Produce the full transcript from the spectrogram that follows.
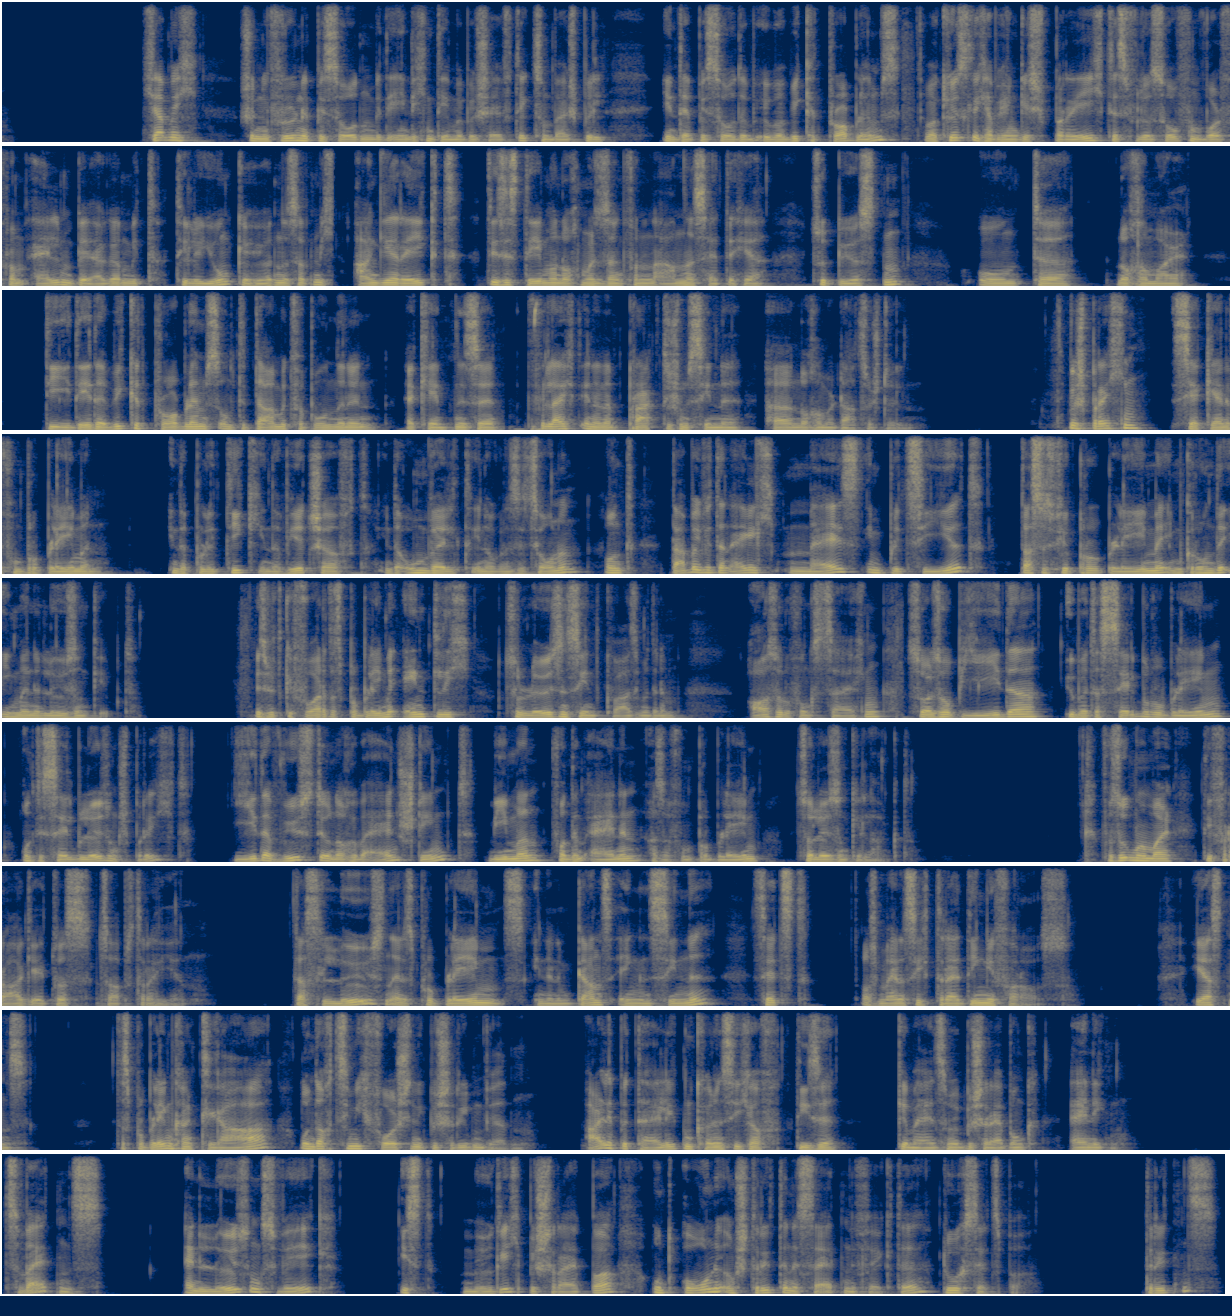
Ich habe mich schon in frühen Episoden mit ähnlichen Themen beschäftigt, zum Beispiel in der Episode über Wicked Problems. Aber kürzlich habe ich ein Gespräch des Philosophen Wolfram Eilenberger mit Thilo Jung gehört und das hat mich angeregt, dieses Thema nochmal sozusagen von einer anderen Seite her zu bürsten und äh, noch einmal die Idee der Wicked Problems und die damit verbundenen Erkenntnisse vielleicht in einem praktischen Sinne äh, noch einmal darzustellen. Wir sprechen sehr gerne von Problemen in der Politik, in der Wirtschaft, in der Umwelt, in Organisationen und dabei wird dann eigentlich meist impliziert, dass es für Probleme im Grunde immer eine Lösung gibt. Es wird gefordert, dass Probleme endlich zu lösen sind, quasi mit einem Ausrufungszeichen, so als ob jeder über dasselbe Problem und dieselbe Lösung spricht, jeder wüsste und auch übereinstimmt, wie man von dem einen, also vom Problem, zur Lösung gelangt. Versuchen wir mal die Frage etwas zu abstrahieren. Das Lösen eines Problems in einem ganz engen Sinne setzt aus meiner Sicht drei Dinge voraus. Erstens, das Problem kann klar und auch ziemlich vollständig beschrieben werden. Alle Beteiligten können sich auf diese gemeinsame Beschreibung einigen. Zweitens, ein Lösungsweg ist möglich, beschreibbar und ohne umstrittene Seiteneffekte durchsetzbar. Drittens,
